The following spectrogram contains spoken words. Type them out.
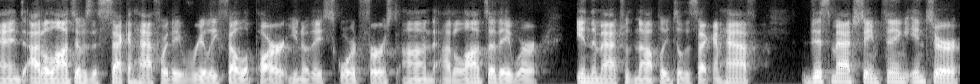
and Atalanta was the second half where they really fell apart. You know, they scored first on Atalanta. They were in the match with Napoli until the second half. This match, same thing. Inter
